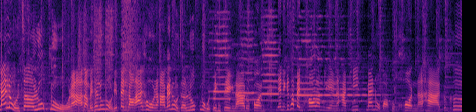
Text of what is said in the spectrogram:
แม่หนูเจอลูกหนูนะคะ แต่ไม่ใช่ลูกหนูที่เป็นน้องอาทูนะคะ แม่หนูเจอลูกหนูจริงๆนะคะทุกคนเนี่ยนี่ก็จะเป็นท่อลำเลียงนะคะ ที่แม่หนูบอกทุกคนนะคะ ก็คือ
